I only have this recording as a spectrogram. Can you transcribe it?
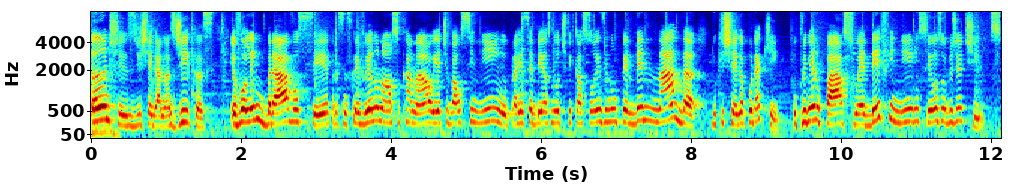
Antes de chegar nas dicas, eu vou lembrar você para se inscrever no nosso canal e ativar o sininho para receber as notificações e não perder nada do que chega por aqui. O primeiro passo é definir os seus objetivos.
